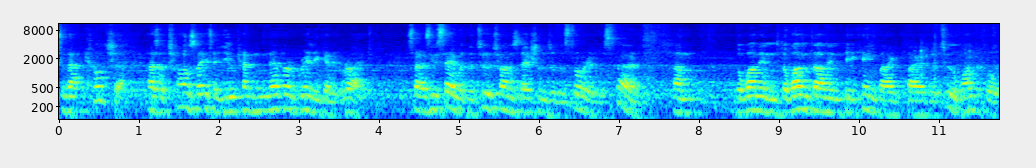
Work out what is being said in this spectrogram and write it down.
to that culture. As a translator, you can never really get it right. So, as you say, with the two translations of the story of the stone, um, the one in the one done in Peking by, by the two wonderful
